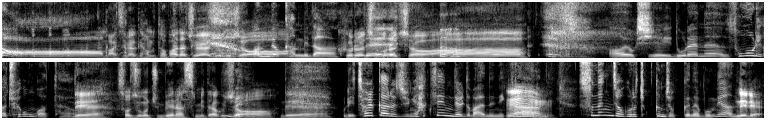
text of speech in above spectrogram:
어, 마지막에 한 번 더 받아줘야죠, 그죠? 완벽합니다. 그렇죠, 네. 그렇죠. 아, 아 역시 노래는 소몰이가 최고인 것 같아요. 네, 손수건 준비해놨습니다, 그죠? 네. 우리 철가루 중에 학생들도 많으니까 음. 수능적으로 조금 접근해 보면 네네.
